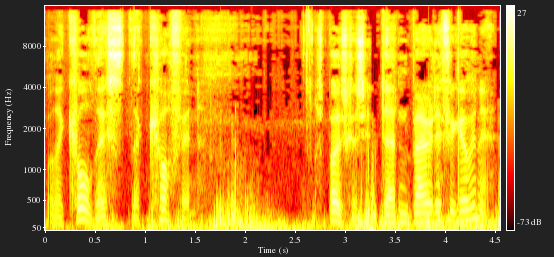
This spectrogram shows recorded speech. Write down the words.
Well, they call this the coffin. I suppose because you're dead and buried if you go in it.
